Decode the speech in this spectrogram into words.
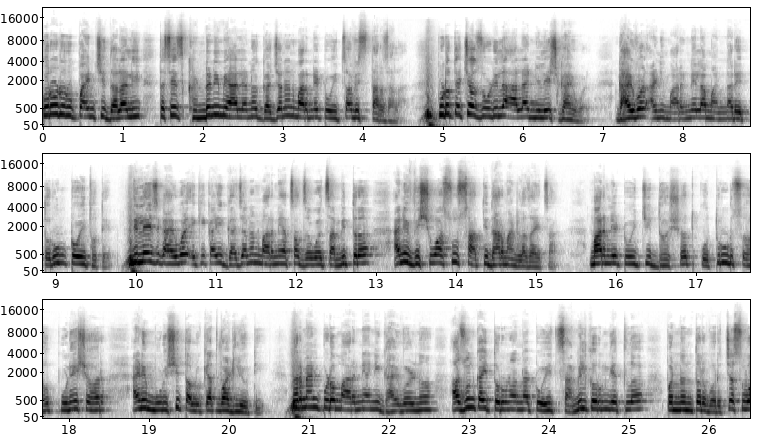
करोडो रुपयांची दलाली तसेच खंडणी मिळाल्यानं गजानन मारणे टोळीचा विस्तार झाला. पुढे त्याच्या जोडीला आला निलेश घायवळ. घायवळ आणि मारणेला मानणारे तरुण टोळीत होते. निलेश घायवळ एकेकाळी गजानन मारण्याचा जवळचा मित्र आणि विश्वासू साथीदार मानला जायचा. मारणे टोळीची दहशत कोथरूडसह पुणे शहर आणि मुळशी तालुक्यात वाढली होती. दरम्यान पुढं मारणे आणि घायवळणं अजून काही तरुणांना टोळीत सामील करून घेतलं पण नंतर वर्चस्व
